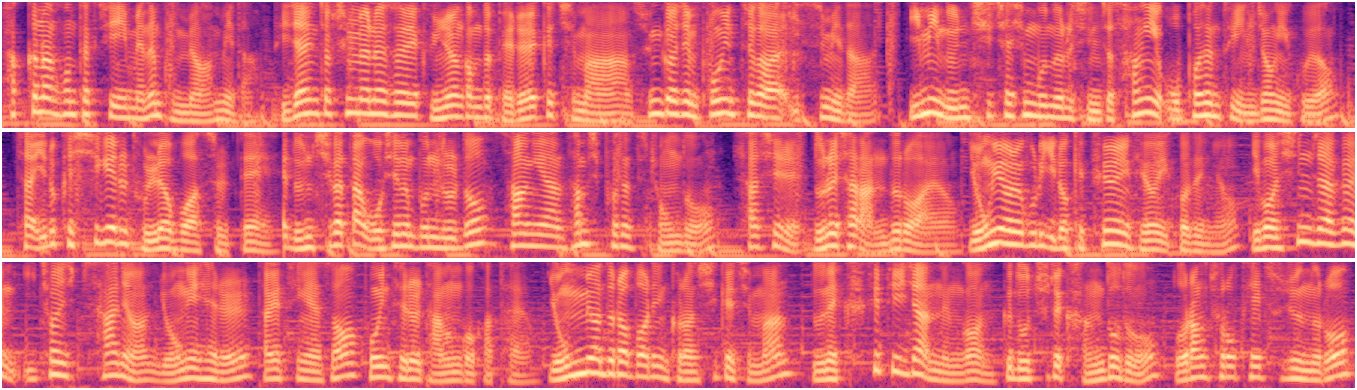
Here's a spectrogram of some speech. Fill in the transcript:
화끈한 선택지임에는 분명합니다. 디자인적 측면에서의 균형감도 배려했겠지만 숨겨진 포인트가 있습니다. 이미 눈치채신 분들은 진짜 상위 5% 인정이고요. 자 이렇게 시계를 돌려보았을 때 눈치가 딱 오시는 분들도 상위 한 30% 정도. 사실 눈에 잘 안 들어와요. 용의 얼굴이 이렇게 표현이 되어 있거든요. 이번 신작은 2014년 용의 해를 타겟팅해서 포인트를 담은 것 같아요. 용며 들어버린 그런 시계지만 눈에 크게 띄지 않는 건 그 노출의 강도도 노랑초록 테이프 수준으로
